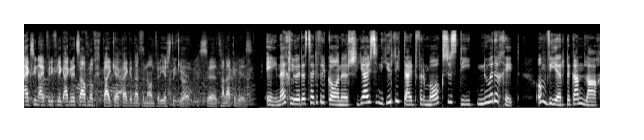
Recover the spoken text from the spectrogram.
Ek sien uit vir die fliek. Ek het dit self nog gekyk. Ek kyk dit nou vanaand vir die eerste keer. So dit gaan lekker wees. En hy glo dat Suid-Afrikaners juis in hierdie tyd vermaak soos die nodig het om weer te kan lag.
